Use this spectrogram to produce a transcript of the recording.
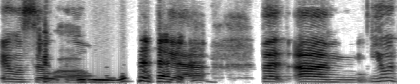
It was so cool. yeah. But um you would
